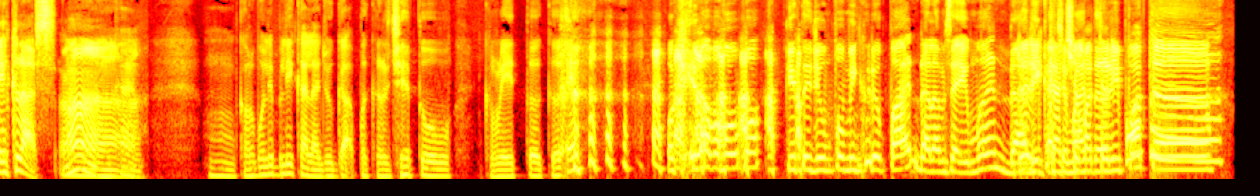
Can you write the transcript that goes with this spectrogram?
ikhlas? ha, Ah. kan. Hmm, kalau boleh belikanlah juga pekerja tu kereta ke eh. Okeylah Bobo. Kita jumpa minggu depan dalam segmen dari, Dari Kacamata Kacamata, Reporter. Reporter.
